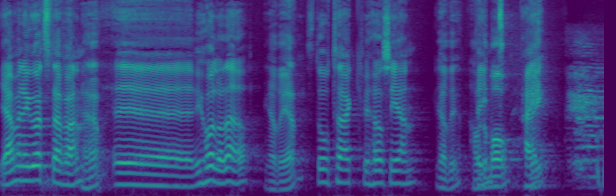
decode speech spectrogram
ja, men det är gott Staffan. Ja. Eh, vi håller där. Gör vi. Stort tack. Vi hörs igen. Gör vi. Ha Fint. det bra. Hej. Hej.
